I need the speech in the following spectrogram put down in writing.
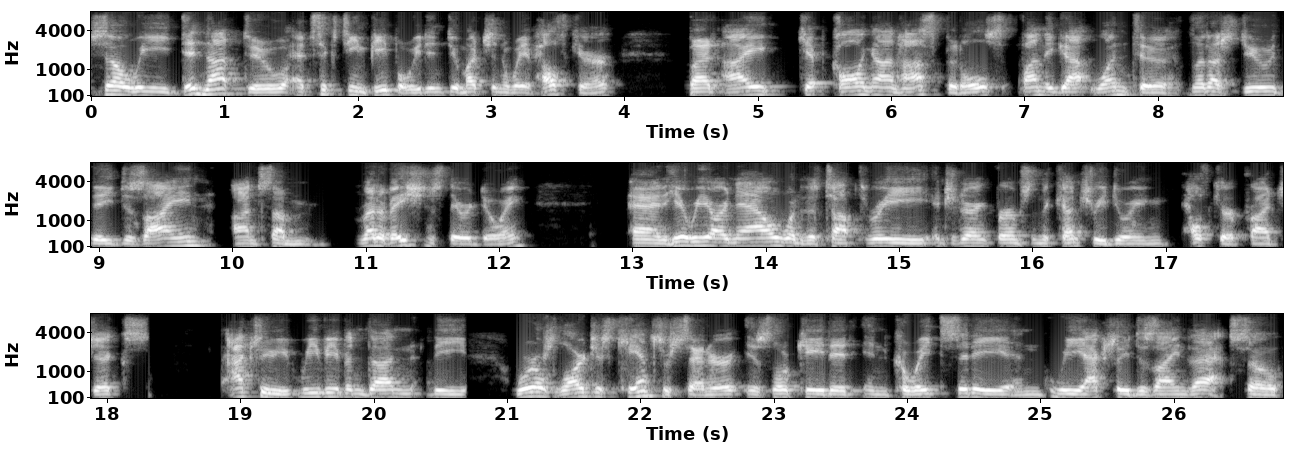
So we did not do at 16 people, we didn't do much in the way of healthcare. But I kept calling on hospitals, finally got one to let us do the design on some renovations they were doing. And here we are now, one of the top three engineering firms in the country doing healthcare projects. Actually, we've even done the world's largest cancer center is located in Kuwait City, and we actually designed that. So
